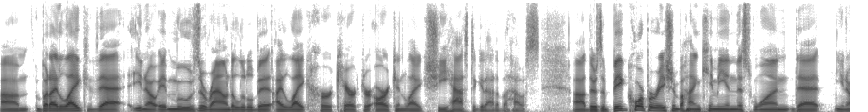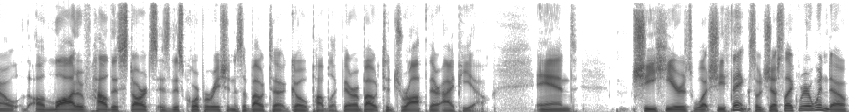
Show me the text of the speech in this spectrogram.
Um, but I like that, you know, it moves around a little bit. I like her character arc and like she has to get out of the house. Uh, there's a big corporation behind Kimi in this one that, you know, a lot of how this starts is this corporation is about to go public. They're about to drop their IPO. And she hears what she thinks. So just like Rear Window,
